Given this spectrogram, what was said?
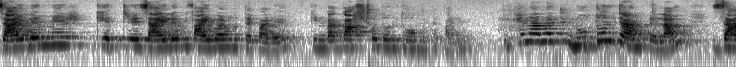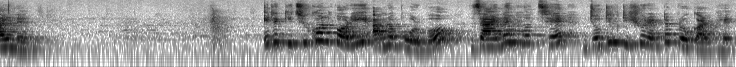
জাইলেমের ক্ষেত্রে জাইলেম ফাইবার হতে পারে কিংবা কাষ্ঠতন্তুও হতে পারে। এখানে আমরা একটা নতুন টার্ম পেলাম, জাইলেম। এটা কিছুক্ষণ পরেই আমরা পড়ব। জাইলেম হচ্ছে জটিল টিস্যুর একটা প্রকারভেদ।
